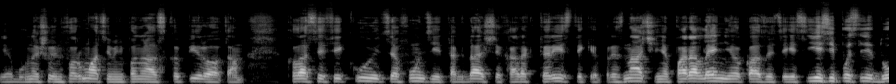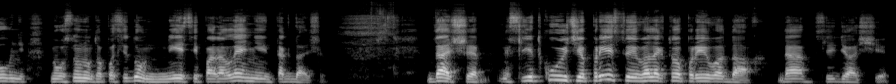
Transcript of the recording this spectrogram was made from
я був знайшов інформацію, мені понравилось, скопірував, там класифікуються функції і так далі, характеристики, призначення, паралельні, оказується, є, є і послідовні, ну, в основному то послідовні, є і паралельні і так далі. Далі. Слідкуючі пристрої в електроприводах, да, слідящі.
